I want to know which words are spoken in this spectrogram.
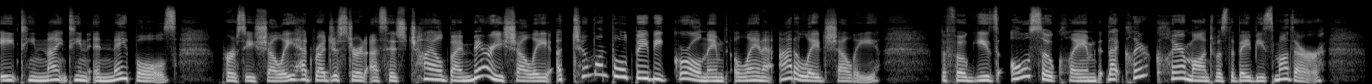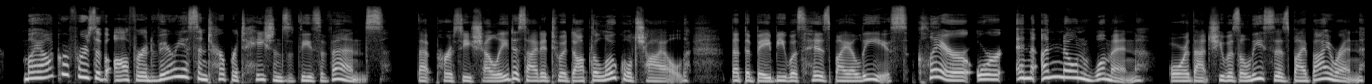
1819, in Naples, Percy Shelley had registered as his child by Mary Shelley a two month old baby girl named Elena Adelaide Shelley. The Foggis also claimed that Claire Clairmont was the baby's mother. Biographers have offered various interpretations of these events that Percy Shelley decided to adopt a local child, that the baby was his by Elise, Claire, or an unknown woman, or that she was Elise's by Byron.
